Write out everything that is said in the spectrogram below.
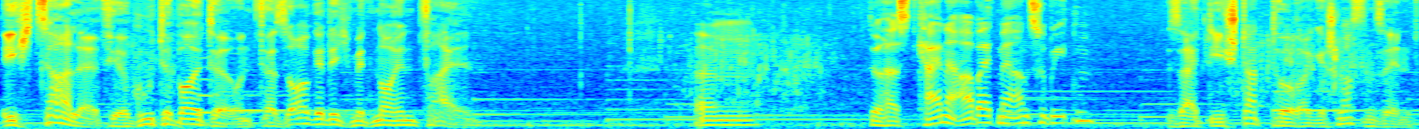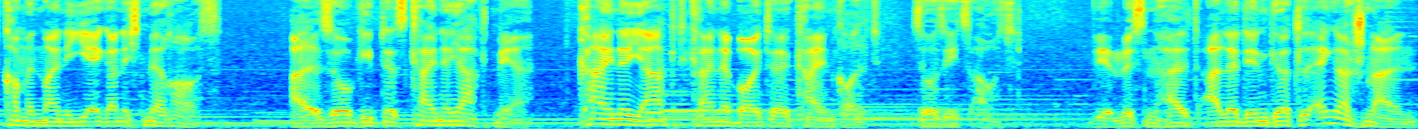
Ich zahle für gute Beute und versorge dich mit neuen Pfeilen. ähm, Du hast keine Arbeit mehr anzubieten? Seit die Stadttore geschlossen sind, kommen meine Jäger nicht mehr raus. Also gibt es keine Jagd mehr. Keine Jagd, keine Beute, kein Gold. So sieht's aus. Wir müssen halt alle den Gürtel enger schnallen.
